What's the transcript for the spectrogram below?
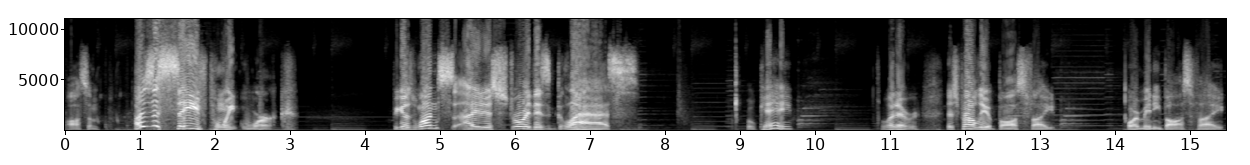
awesome. How does this save point work? Because once I destroy this glass... Okay. Whatever. There's probably a boss fight. Or mini boss fight.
